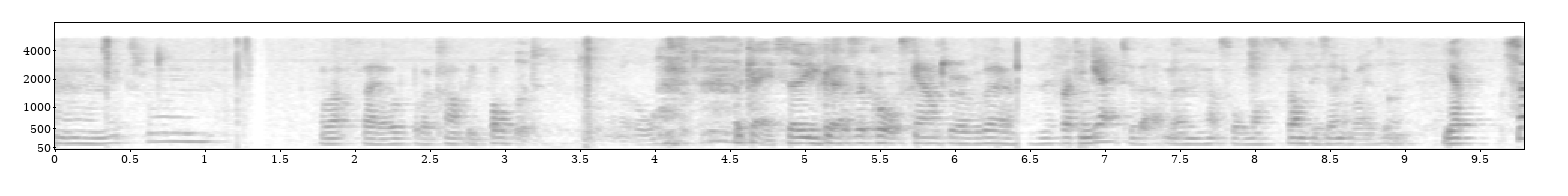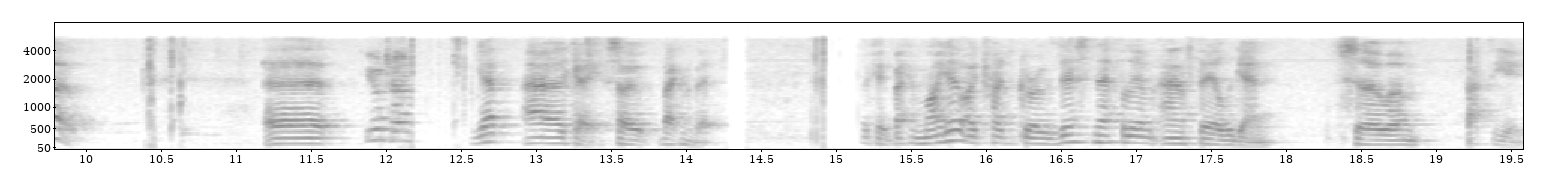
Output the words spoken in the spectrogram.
Um, next one. Well, that failed, but I can't be bothered to do another one. Okay, so you because get there's a corpse counter over there. And if I can get to that, then that's all my zombies anyway, isn't it? yep. So, uh, Your turn. yep. Uh, okay, so back in a bit. Okay, back in my go, I tried to grow this Nephilim and failed again. So um, back to you.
